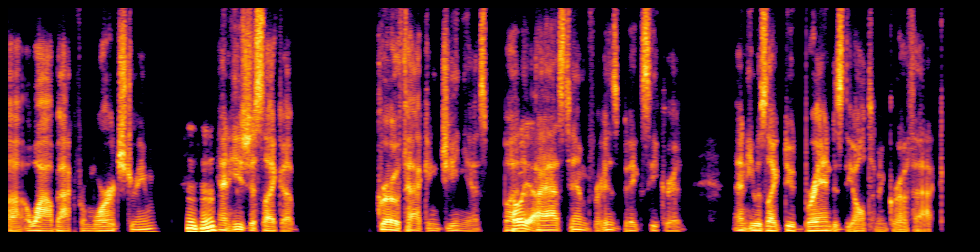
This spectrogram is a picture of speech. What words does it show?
uh, a while back from WordStream, mm-hmm. and he's just like a growth hacking genius. But oh, yeah. I asked him for his big secret, and he was like, "Dude, brand is the ultimate growth hack."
